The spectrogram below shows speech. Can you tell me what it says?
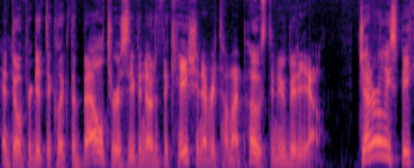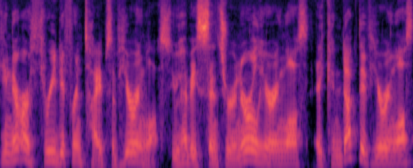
And don't forget to click the bell to receive a notification every time I post a new video. Generally speaking, there are three different types of hearing loss. You have a sensorineural hearing loss, a conductive hearing loss,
